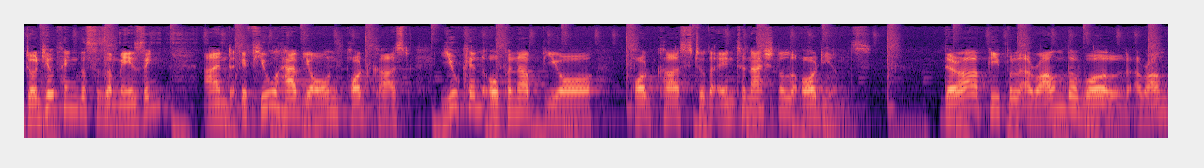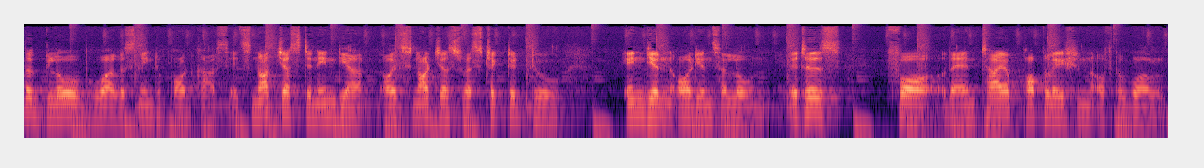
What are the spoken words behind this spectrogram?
Don't you think this is amazing? And if you have your own podcast, you can open up your podcast to the international audience. There are people around the world, around the globe, who are listening to podcasts. It's not just in India, or it's not just restricted to Indian audience alone. It is for the entire population of the world.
